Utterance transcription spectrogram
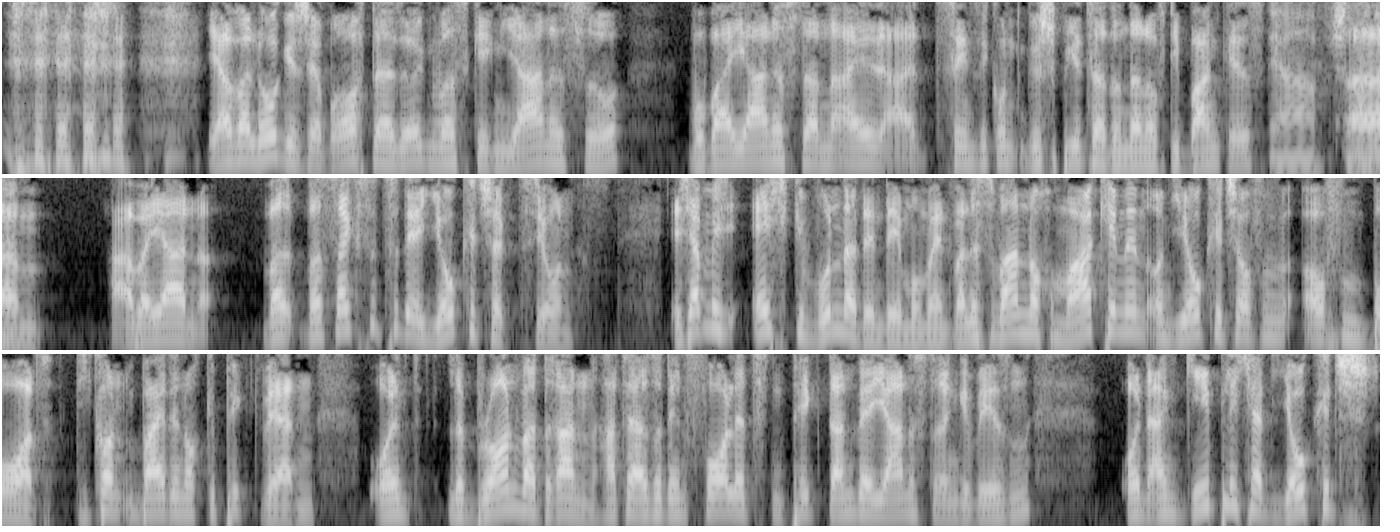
ja, aber logisch. Er braucht halt irgendwas gegen Janis so. Wobei Janis dann ein, zehn Sekunden gespielt hat und dann auf die Bank ist. Ja, schade. Ähm, aber ja, was, was sagst du zu der Jokic-Aktion? Ich habe mich echt gewundert in dem Moment, weil es waren noch Markinen und Jokic auf dem, auf dem Board. Die konnten beide noch gepickt werden. Und LeBron war dran, hatte also den vorletzten Pick, dann wäre Janis dran gewesen. Und angeblich hat Jokic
